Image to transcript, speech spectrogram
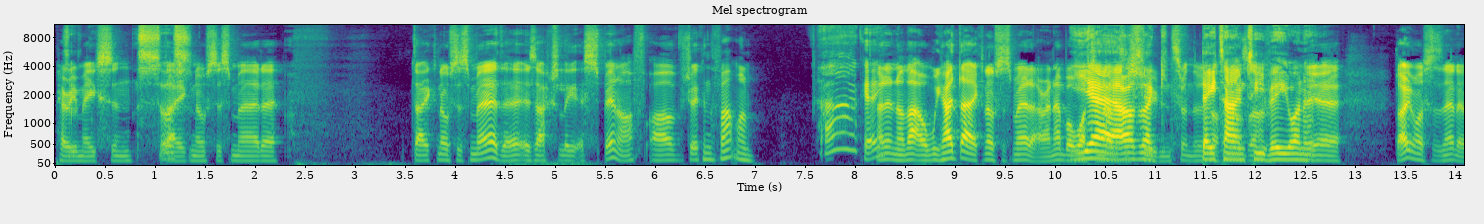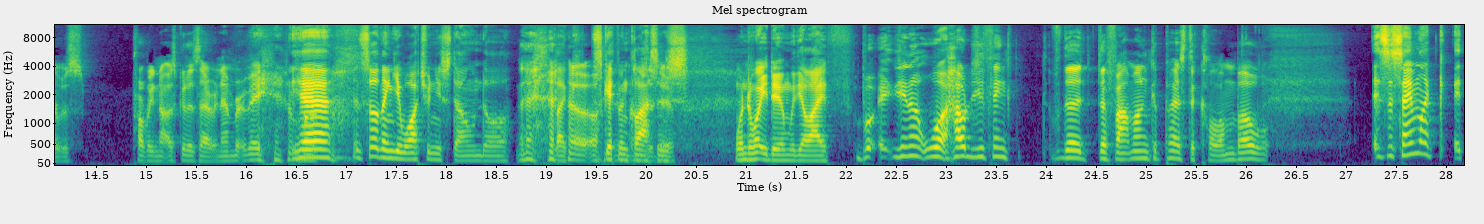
Perry Mason, so Diagnosis Murder. Diagnosis Murder is actually a spin off of Jake and the Fat Man. Ah, okay. I didn't know that. We had Diagnosis Murder. I remember watching Yeah, that I as was a like, student. when there was nothing Daytime else on. TV, wasn't it? Yeah. Diagnosis Murder was probably not as good as I remember it being. Yeah, it's something you watch when you're stoned or like Oh, skipping what to do. classes, wondering what you're doing with your life. But uh, you know what? How do you think the the Fat Man compares to Columbo? It's the same, like it.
